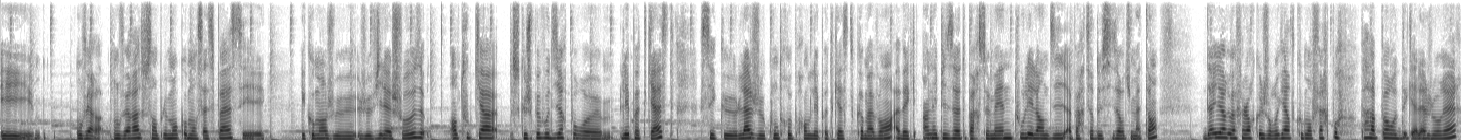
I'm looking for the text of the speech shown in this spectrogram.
Et on verra. On verra tout simplement comment ça se passe et, comment je, vis la chose. En tout cas, ce que je peux vous dire pour les podcasts, c'est que là, je compte reprendre les podcasts comme avant, avec un épisode par semaine, tous les lundis à partir de 6h du matin. D'ailleurs, il va falloir que je regarde comment faire par rapport au décalage horaire,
